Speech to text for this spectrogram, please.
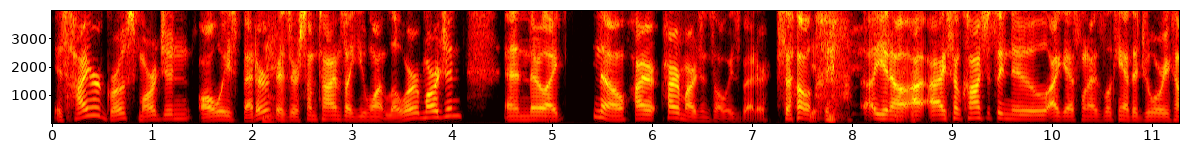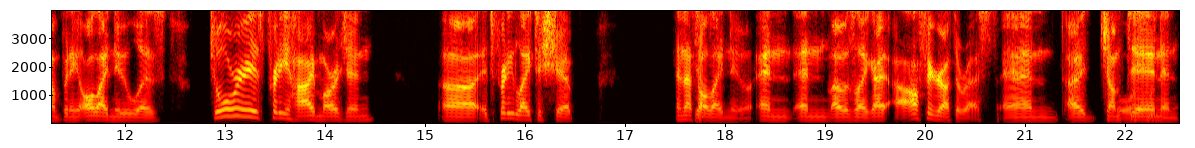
"Is higher gross margin always better? Is there sometimes like you want lower margin?" And they're like, "No, higher higher margin's always better." So, yeah. uh, you know, I, I subconsciously knew. I guess when I was looking at the jewelry company, all I knew was jewelry is pretty high margin. Uh, it's pretty light to ship and that's yep. all I knew. And and I was like, I, I'll figure out the rest. And I jumped awesome. in, and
